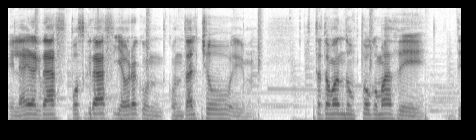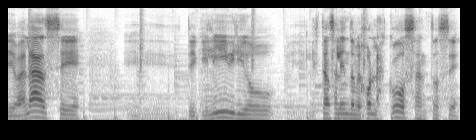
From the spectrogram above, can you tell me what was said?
en la era Graph, post-Graph y ahora con, con Dalcho eh, está tomando un poco más de, de balance, eh, de equilibrio, le están saliendo mejor las cosas, entonces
